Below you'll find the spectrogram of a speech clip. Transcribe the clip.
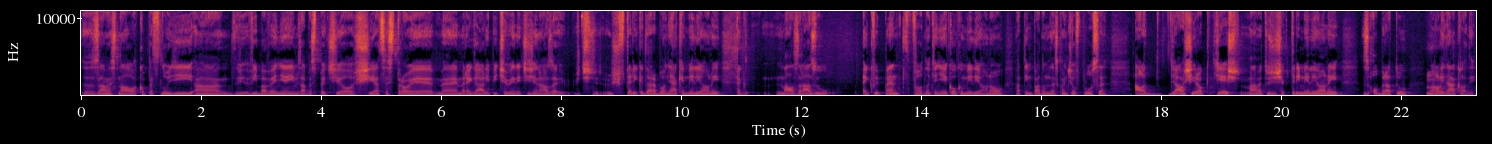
zamestnal kopec ľudí a vy- vybavenie im zabezpečil šiace stroje, neviem, regály, pičoviny, čiže naozaj už vtedy, keď zarobil nejaké milióny, tak mal zrazu equipment v hodnote niekoľko miliónov a tým pádom neskončil v pluse. Ale ďalší rok tiež máme tu, že však 3 milióny z obratu no. boli náklady.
